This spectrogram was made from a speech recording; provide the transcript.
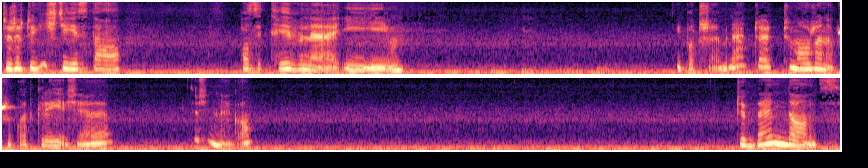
Czy rzeczywiście jest to pozytywne i, i potrzebne, czy, czy może na przykład kryje się coś innego? Czy będąc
